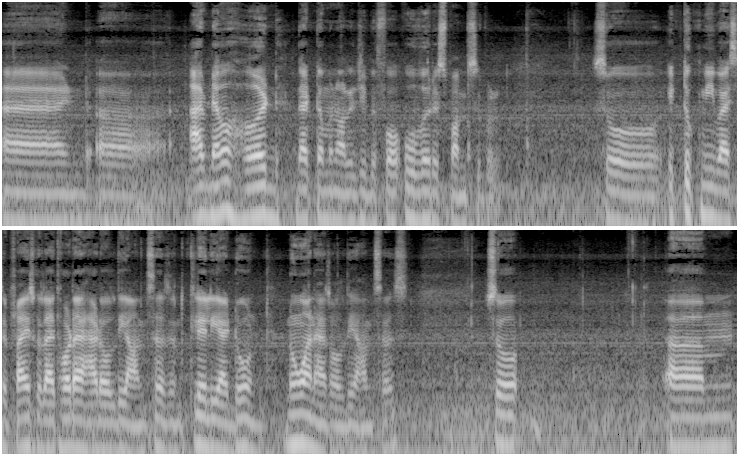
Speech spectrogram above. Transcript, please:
And uh, I've never heard that terminology before over responsible. So it took me by surprise because I thought I had all the answers, and clearly I don't. No one has all the answers. So um,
